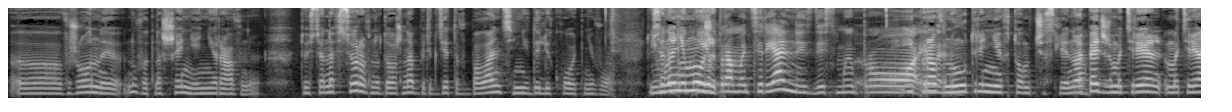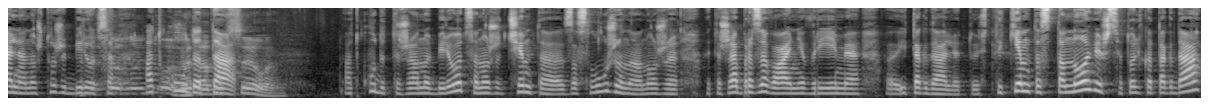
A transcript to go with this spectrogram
в жены, ну, в отношения неравную. То есть она все равно должна быть где-то в балансе недалеко от него. То есть и она не может... Не про материальные, здесь мы про... И про внутреннее в том числе. Но а. опять же, материаль... материально оно что же берется откуда-то. Откуда-то же оно берется, оно же чем-то заслужено, оно же, это же образование, время э, и так далее. То есть ты кем-то становишься, только тогда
